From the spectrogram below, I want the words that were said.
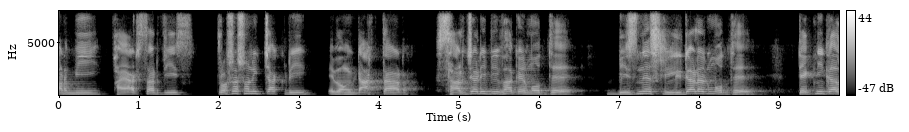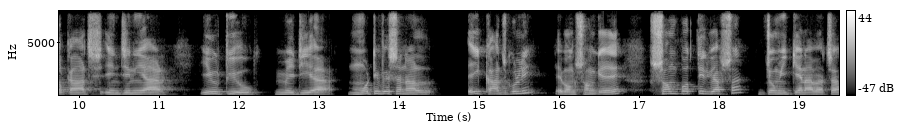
আর্মি, ফায়ার সার্ভিস, প্রশাসনিক চাকরি এবং ডাক্তার, সার্জারি বিভাগের মধ্যে, বিজনেস লিডারের মধ্যে, টেকনিক্যাল কাজ, ইঞ্জিনিয়ার, ইউটিউব, মিডিয়া, মোটিভেশনাল এই কাজগুলি এবং সঙ্গে সম্পত্তির ব্যবসা, জমি কেনা বেচা,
